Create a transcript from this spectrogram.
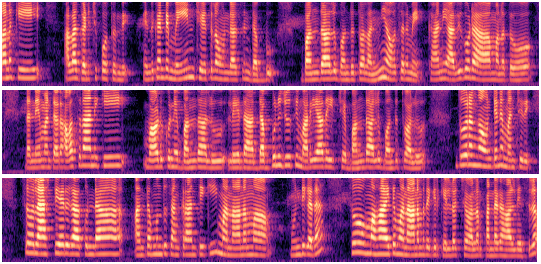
మనకి అలా గడిచిపోతుంది. ఎందుకంటే మెయిన్ చేతిలో ఉండాల్సిన డబ్బు బంధాలు బంధుత్వాలు అన్నీ అవసరమే. కానీ అవి కూడా మనతో దాన్ని ఏమంటారు? అవసరానికి వాడుకునే బంధాలు లేదా డబ్బును చూసి మర్యాద ఇచ్చే బంధాలు బంధుత్వాలు దూరంగా ఉంటేనే మంచిది. సో లాస్ట్ ఇయర్ కాకుండా అంతకుముందు సంక్రాంతికి మా నానమ్మ ఉంది కదా? సో మహా అయితే మా నానమ్మ దగ్గరికి వెళ్ళొచ్చే వాళ్ళం పండగ హాలిడేస్లో.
